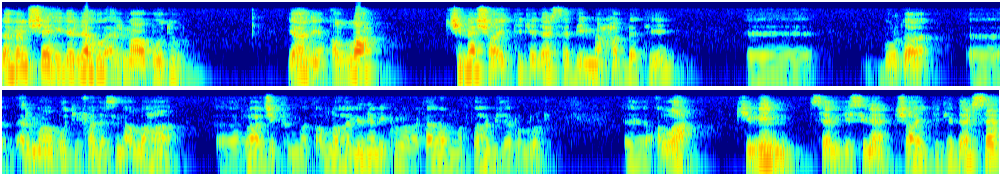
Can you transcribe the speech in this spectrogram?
Ve men şehide lehu el mabudu yani Allah kime şahitlik ederse bil mehabbeti e, burada e, el mabut ifadesini Allah'a e, raci kılmak, Allah'a yönelik olarak almak daha güzel olur. E, Allah kimin sevgisine şahitlik ederse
